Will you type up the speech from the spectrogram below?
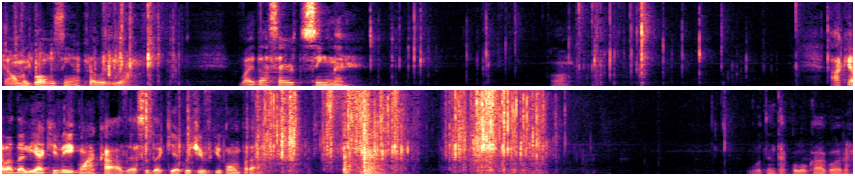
É uma igualzinha aquela ali, ó. Vai dar certo sim, né? Ó. Aquela dali é a que veio com a casa. Essa daqui é que eu tive que comprar. Vou tentar colocar agora.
